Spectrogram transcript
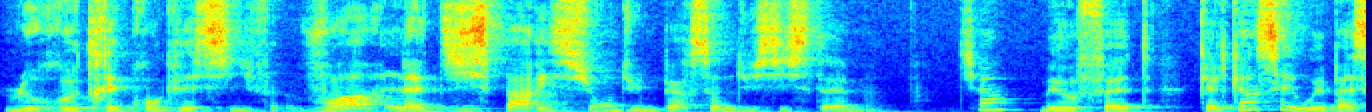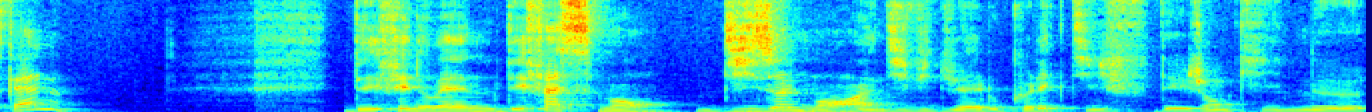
le retrait progressif, voire la disparition d'une personne du système. Tiens, mais au fait, quelqu'un sait où est Pascal? Des phénomènes d'effacement, d'isolement individuel ou collectif, des gens qui ne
